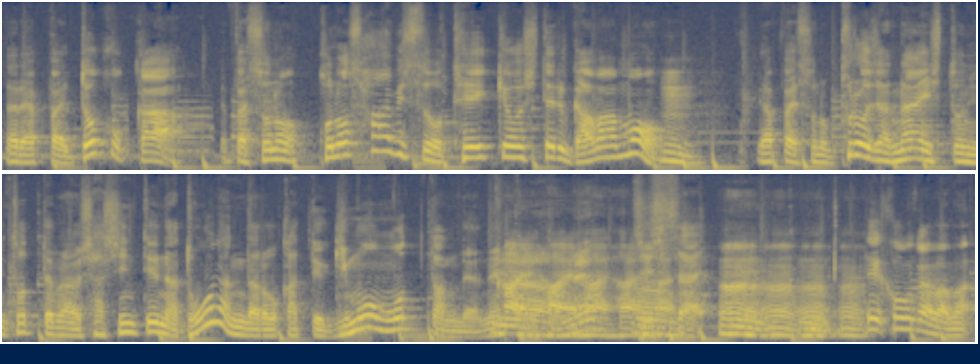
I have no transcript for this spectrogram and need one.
だからやっぱりどこかやっぱりそのこのサービスを提供してる側も、うんやっぱりそのプロじゃない人に撮ってもらう写真っていうのはどうなんだろうかっていう疑問を持ったんだよね、はいはいはいはい。実際。うんうんうんうん。で今回は、まあ、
